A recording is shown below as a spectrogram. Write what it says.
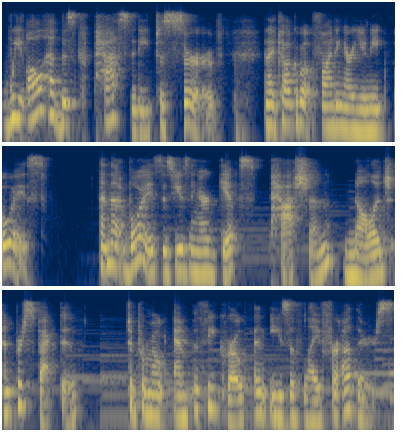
we all have this capacity to serve. And I talk about finding our unique voice. And that voice is using our gifts, passion, knowledge, and perspective to promote empathy, growth, and ease of life for others.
